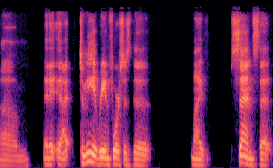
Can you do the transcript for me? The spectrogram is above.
Um, and it, it, to me, it reinforces the my sense that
